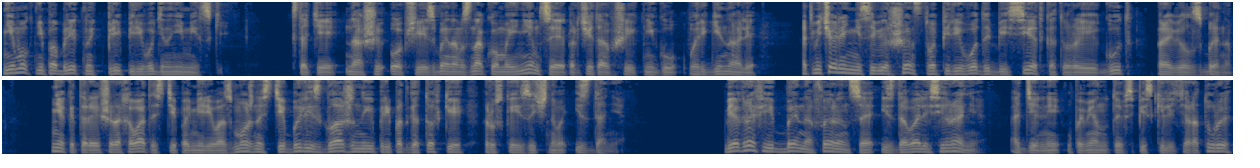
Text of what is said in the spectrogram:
не мог не поблекнуть при переводе на немецкий. Кстати, наши общие с Беном знакомые немцы, прочитавшие книгу в оригинале, отмечали несовершенство перевода бесед, которые Гут провел с Беном. Некоторые шероховатости по мере возможности были сглажены при подготовке русскоязычного издания. Биографии Бена Ференса издавались и ранее отдельные упомянутые в списке литературы,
